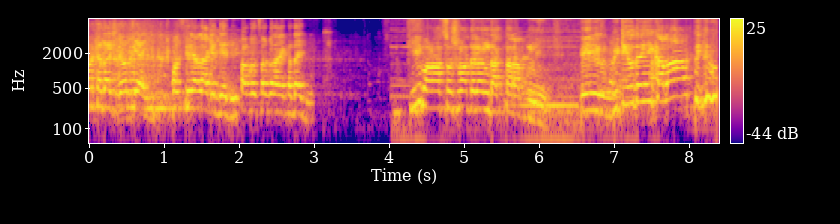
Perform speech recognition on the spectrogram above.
ওর খেদাই ছিল নিয়ে আই ওর সিরিয়াল আগে দিয়ে দিই পাগল সরকার আগে খেদাই দিই কি বাড়া চশমা দিলেন ডাক্তার আপনি? এই ভিডিও দেই কালা পৃথিবী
